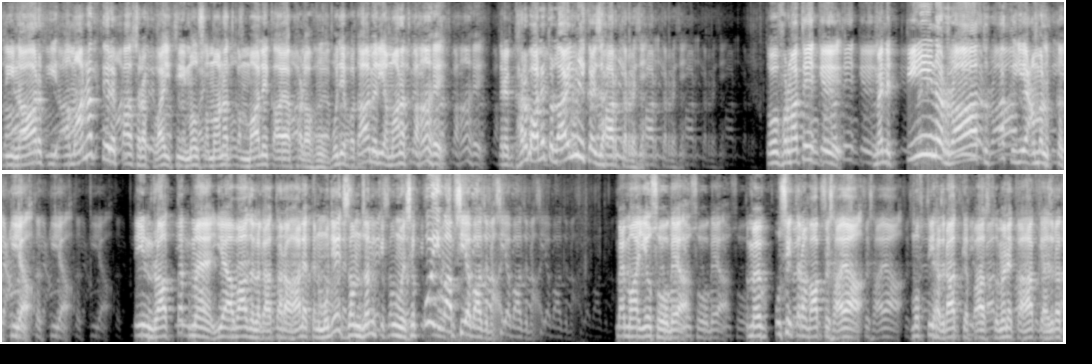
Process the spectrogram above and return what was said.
दिनार की अमानत तेरे पास रखवाई थी, मैं उस अमानत का मालिक आया खड़ा हूँ। मुझे बता मेरी अमानत कहाँ है? तेरे घर वाले तो लाइल का इजहार कर रहे तो वो फरमाते हैं कि मैंने तीन रात तक ये अमल किया। तीन रात तक मैं ये आवाज़ लगाता रहा, लेकिन मुझे जमजम के कुएँ से कोई वापसी आवाज़ ना मैं मायूस हो गया। तो मैं उसी तरह वापस आया। मुफ्ती हज़रत के पास तो मैंने कहा कि हज़रत,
